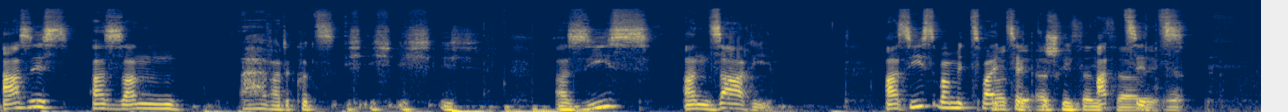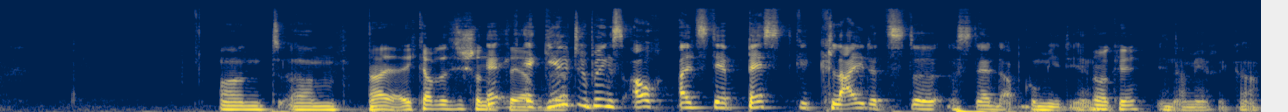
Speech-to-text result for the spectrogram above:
Aziz Asan ah, warte kurz, ich, ich, ich, ich, Aziz Ansari. Aziz war mit zwei okay, Z geschrieben. Aziz. Ja. Und ähm, ah ja, ich glaube, das ist schon er, der. Er gilt ja. übrigens auch als der bestgekleidetste Stand-up-Comedian okay. in Amerika.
